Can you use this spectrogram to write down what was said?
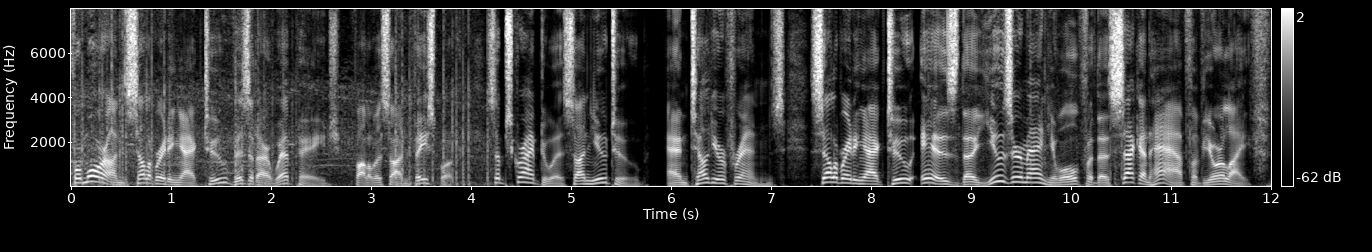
For more on Celebrating Act Two, visit our webpage, follow us on Facebook, subscribe to us on YouTube, and tell your friends. Celebrating Act Two is the user manual for the second half of your life.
